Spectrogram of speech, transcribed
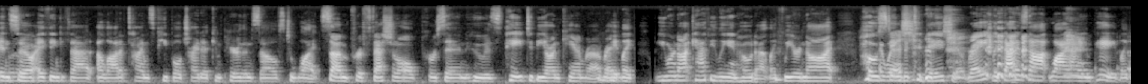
And so i think that a lot of times people try to compare themselves to what some professional person who is paid to be on camera right? Mm-hmm. Like you are not Kathie lee and hoda. Like we are not hosting the. Today Show, right? Like that is not why I am paid. Like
